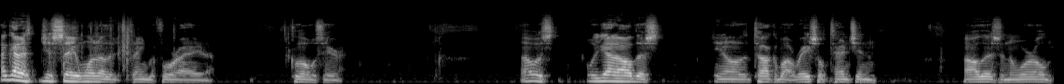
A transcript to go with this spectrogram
I got to just say one other thing before I uh, close here. I was, we got all this, you know, talk about racial tension all this in the world.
